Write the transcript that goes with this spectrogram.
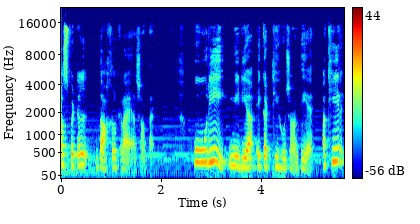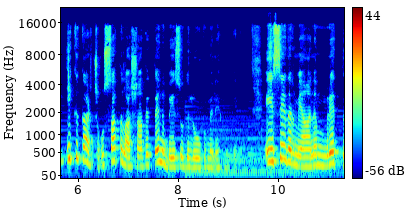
ਹਸਪੀਟਲ ਦਾਖਲ ਕਰਾਇਆ ਜਾਂਦਾ ਹੈ। ਪੂਰੀ ਮੀਡੀਆ ਇਕੱਠੀ ਹੋ ਜਾਂਦੀ ਹੈ। ਅਖੀਰ ਇੱਕ ਘਰ ਚੋਂ ਸੱਤ ਲਾਸ਼ਾਂ ਤੇ ਤਿੰਨ ਬੇਸੁੱਧ ਲੋਕ ਮਿਲੇ ਹੁੰਦੇ ਨੇ। ਇਸੇ ਦਰਮਿਆਨ ਮ੍ਰਿਤ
